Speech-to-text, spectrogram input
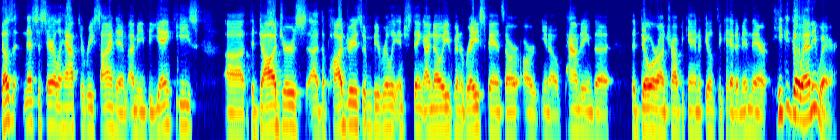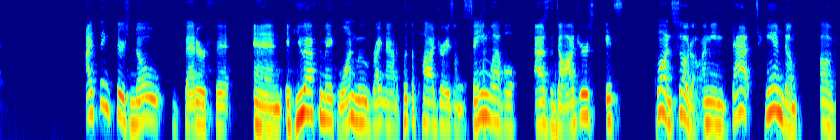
doesn't necessarily have to re-sign him. I mean, the Yankees, uh, the Dodgers, uh, the Padres would be really interesting. I know even Rays fans are are you know pounding the the door on Tropicana Field to get him in there. He could go anywhere. I think there's no better fit. And if you have to make one move right now to put the Padres on the same level as the Dodgers, it's Juan Soto. I mean, that tandem of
